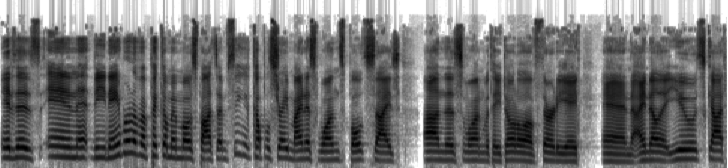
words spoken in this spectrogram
It is in the neighborhood of a pick 'em in most spots. I'm seeing a couple straight minus ones, both sides on this one with a total of 38. And I know that you, Scott,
